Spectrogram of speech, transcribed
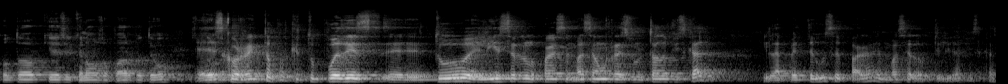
contador, quiere decir que no vamos a pagar PTU. Es correcto, porque tú puedes, eh, tú el ISR lo pagas en base a un resultado fiscal y la PTU se paga en base a la utilidad fiscal.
